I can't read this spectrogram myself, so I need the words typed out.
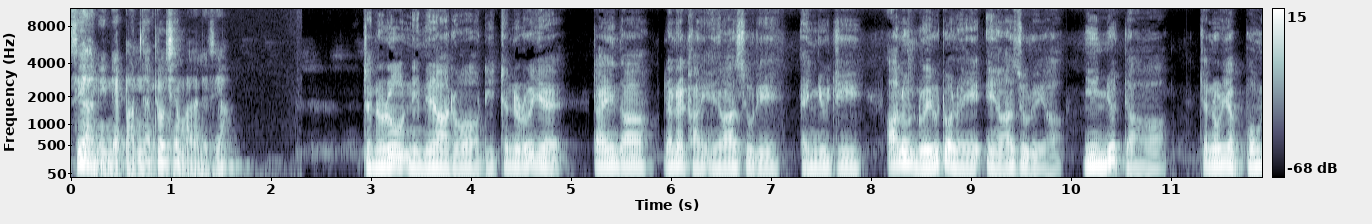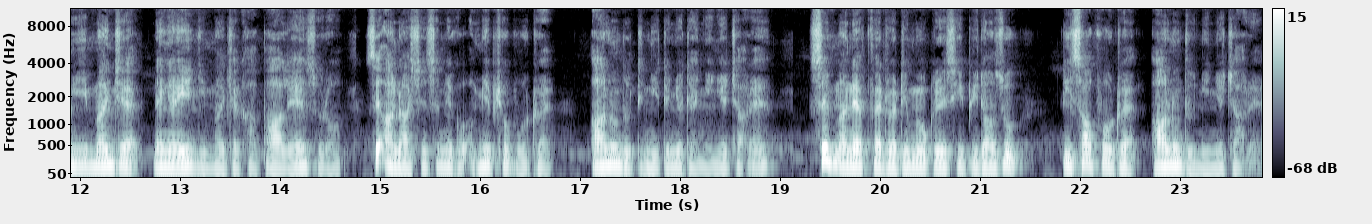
ဆရာအနေနဲ့ဗာများပြောချင်ပါတယ်လေဆရာကျွန်တော်တို့အနေနဲ့ကတော့ဒီကျွန်တော်တို့ရဲ့တိုင်းသားလက်နက်ကိုင်အင်အားစုတွေ NUG အားလုံးຫນွေဥတော်လည်းအင်အားစုတွေဟာညီညွတ်တာဟာကျွန်တော်ရဲ့ဘုံကြီးမှန်းချက်နိုင်ငံရေးကြီးမှန်းချက်ကဘာလဲဆိုတော့ စစ်အာဏာရှင်စနစ်ကိုအမြင့်ဖြုတ်ဖို့အတွက်အားလုံးတို့တညီတညွတ်တဲ့ညီညွတ်ကြတယ်စစ်မှန်တဲ့ Federal Democracy ပြည်တော်စုတည်ဆောက်ဖို့အတွက်အားလုံးသူညီညွတ်ကြတယ်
